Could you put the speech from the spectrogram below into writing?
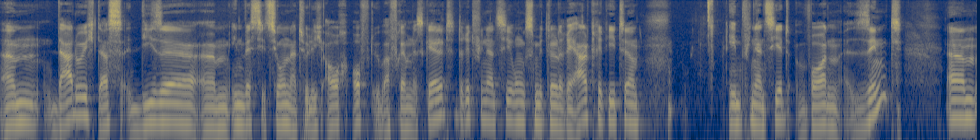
Ähm, dadurch, dass diese ähm, Investitionen natürlich auch oft über fremdes Geld, Drittfinanzierungsmittel, Realkredite eben finanziert worden sind, ähm,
